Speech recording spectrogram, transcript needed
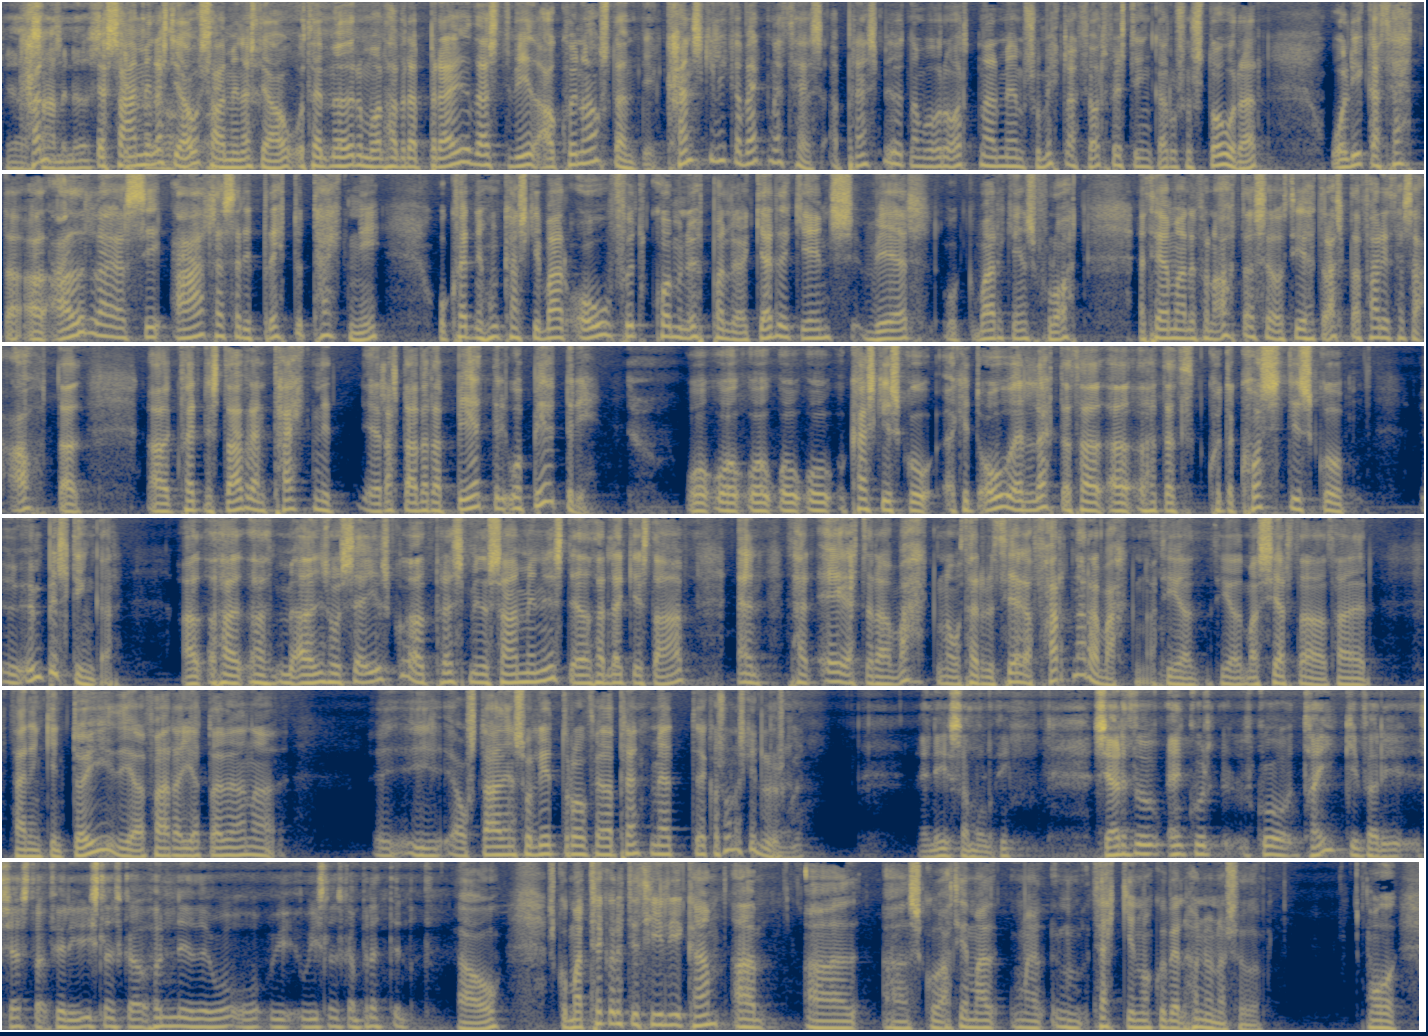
Ja, saminast, saminast, já, saminast já og með öðrum verið að bregðast við ákveðna ástandi. Kannski líka vegna þess að prensmiðurna voru orðnar með svo mikla fjárfestingar og svo stórar og líka þetta að aðlæga sig að þessari breyttu tækni og hvernig hún kannski var ófullkomin uppalega, gerði ekki eins vel og var ekki eins flott. En þegar maður er fann átt að segja því þetta er alltaf að fara í þessa átt að, að hvernig stafræn tækni er alltaf að vera betri og betri og, og, og, og kannski sko ekkert óverlegt að að, að, að, að kosti sko umbyltingar að eins og segir sko að pressmiðu saminist eða það leggjast af en það er eiga eftir að vakna og það eru þegar farnar að vakna því að, því að maður sér það að það er, það er engin dauði að fara að geta við hana í, á stað eins og litróf eða prent með eitthvað svona skilur sko. En ég sammála því Serðu einhver sko, tækifæri sérstaklega fyrir íslenska hönniði og, og, og íslenska brentinat? Já, sko maður tekur eftir því líka að, að, að sko að því að maður, maður þekkir nokkuð vel hönnunarsögu og,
